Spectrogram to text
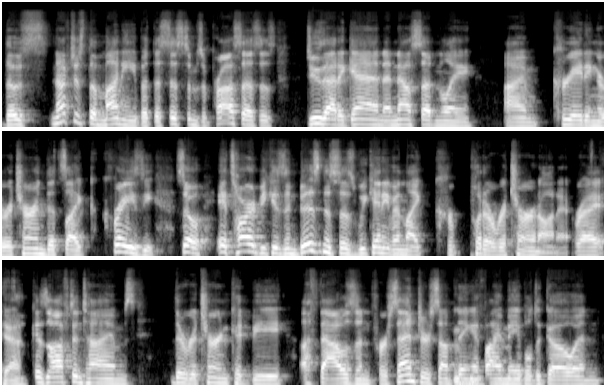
those not just the money but the systems and processes do that again and now suddenly i'm creating a return that's like crazy so it's hard because in businesses we can't even like cr- put a return on it right yeah because oftentimes the return could be a thousand percent or something mm-hmm. if i'm able to go and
